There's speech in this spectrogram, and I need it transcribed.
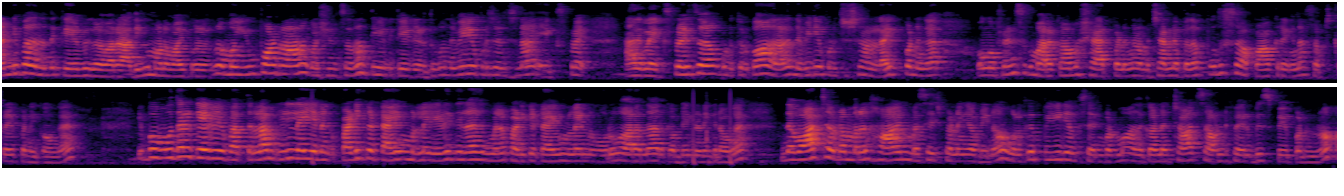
கண்டிப்பாக அதில் வந்து கேள்விகள் வர அதிகமான வாய்ப்புகள் இருக்குது ரொம்ப இம்பார்ட்டண்டான கொஷின்ஸை தான் தேடி தேடி எடுத்துக்கோம் இந்த வீடியோ பிடிச்சிருந்துச்சுன்னா எக்ஸ்பிளைன் அதில் எக்ஸ்பிளைன்ஸாக தான் கொடுத்துருக்கோம். அதனால் இந்த வீடியோ பிடிச்சிச்சுன்னா லைக் பண்ணுங்கள் உங்கள் ஃப்ரெண்ட்ஸுக்கு மறக்காமல் ஷேர் பண்ணுங்கள் நம்ம சேனல் இப்போ தான் புதுசாக பார்க்குறீங்கன்னா சப்ஸ்கிரைப் பண்ணிக்கோங்க. இப்போ முதல் கேள்வி பார்த்துலாம் இல்லை எனக்கு படிக்க டைம் இல்லை. எழுதியில் அதுக்கு மேலே படிக்க டைம் இல்லை இன்னும் ஒரு வாரம் தான் இருக்குது அப்படின்னு நினைக்கிறவங்க இந்த வாட்ஸ்அப் நம்பருக்கு ஹாய்னு மெசேஜ் பண்ணீங்க அப்படின்னா உங்களுக்கு பிடிஎஃப் சென்ட் பண்ணுவோம் அதுக்கான charge seventy five rupees pay பண்ணணும்.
